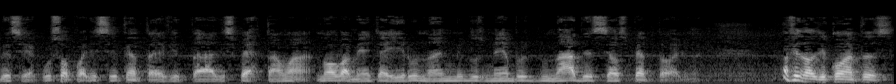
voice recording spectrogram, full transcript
desse recurso só pode ser tentar evitar, despertar uma, novamente a ira unânime dos membros do nada excelso petróleo. Né? Afinal de contas,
